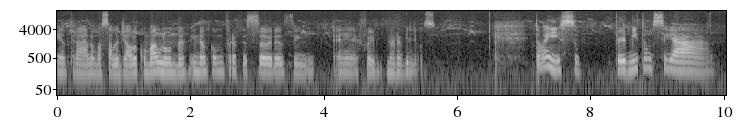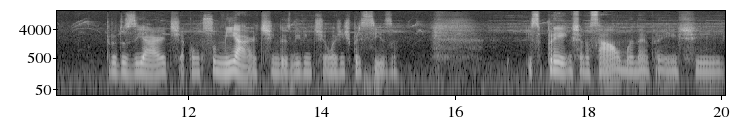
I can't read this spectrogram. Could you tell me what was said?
entrar numa sala de aula com uma aluna e não como professora, assim. É, foi maravilhoso. Então é isso. Permitam-se a produzir arte, a consumir arte em 2021. A gente precisa. Isso preenche a nossa alma, né? Preenche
